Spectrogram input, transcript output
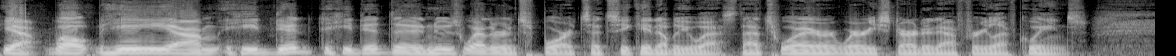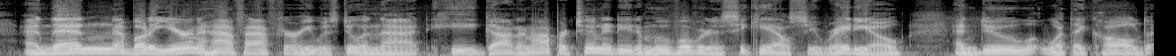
Yeah, well, he um, he did he did the news, weather, and sports at CKWS. That's where where he started after he left Queens, and then about a year and a half after he was doing that, he got an opportunity to move over to CKLC Radio and do what they called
